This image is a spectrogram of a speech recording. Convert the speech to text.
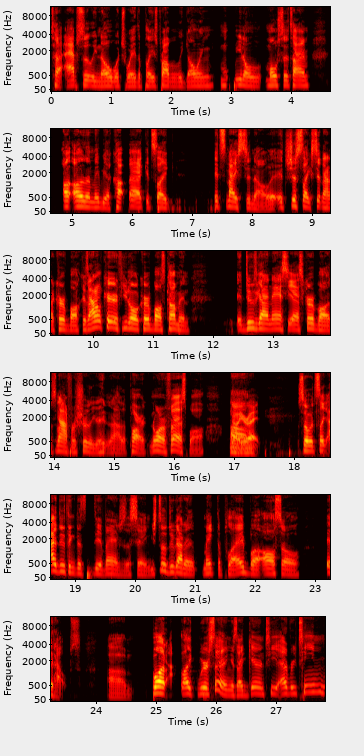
to absolutely know which way the play's probably going. You know, most of the time, other than maybe a cutback, it's like it's nice to know. It's just like sitting on a curveball because I don't care if you know a curveball's coming. If dude's got a nasty ass curveball, it's not for sure that you're hitting out of the park, nor a fastball. No, um, you're right. So it's like I do think that the advantage is the same. You still do got to make the play, but also it helps. Um, but like we are saying, is I guarantee every team,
